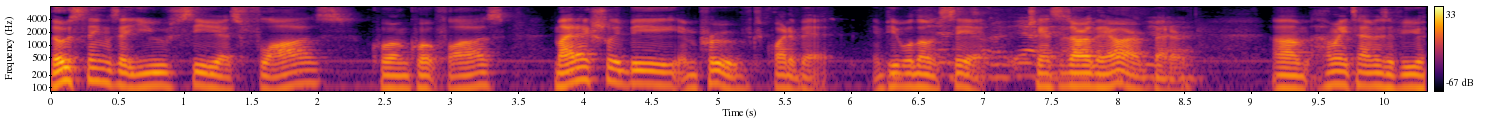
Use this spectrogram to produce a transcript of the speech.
those things that you see as flaws, quote unquote flaws, might actually be improved quite a bit, and people don't see it. Chances are- yeah, Chances they are they are Yeah. better. Um, how many times have you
